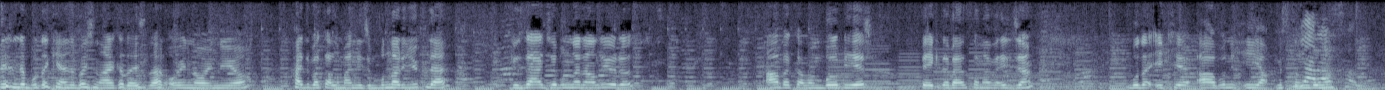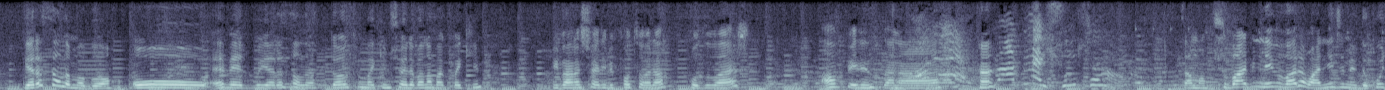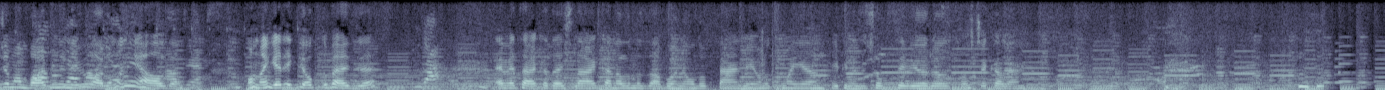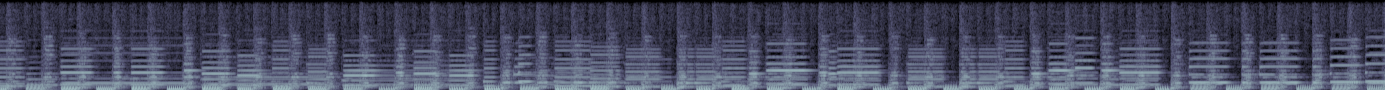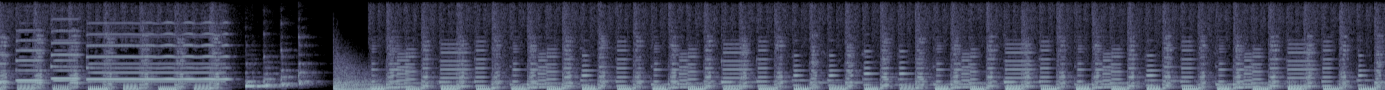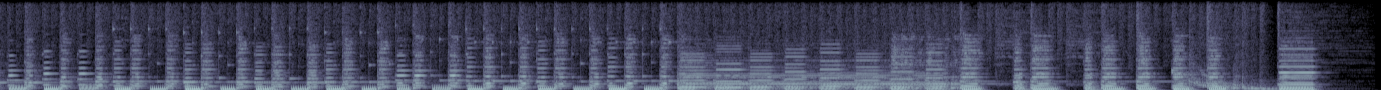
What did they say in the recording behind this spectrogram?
Derin de burada kendi başına arkadaşlar oyun oynuyor. Hadi bakalım anneciğim bunları yükle. Güzelce bunları alıyoruz. Al bakalım bu bir. Belki de ben sana vereceğim. Bu da iki. Aa bunu iyi yapmışsın bunu. Yarasalı. Yarasalı mı bu? Oo evet bu yarasalı. Dönsün bakayım şöyle bana bak bakayım. Bir bana şöyle bir fotoğraf pozu ver. Aferin sana. Et şunu sen al. tamam. Şu Barbie'nin evi var ama anneciğim evde kocaman Barbie'nin evi var. Ona niye aldın? Ona gerek yoktu bence. Evet arkadaşlar kanalımıza abone olup beğenmeyi unutmayın. Hepinizi çok seviyoruz. Hoşçakalın.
